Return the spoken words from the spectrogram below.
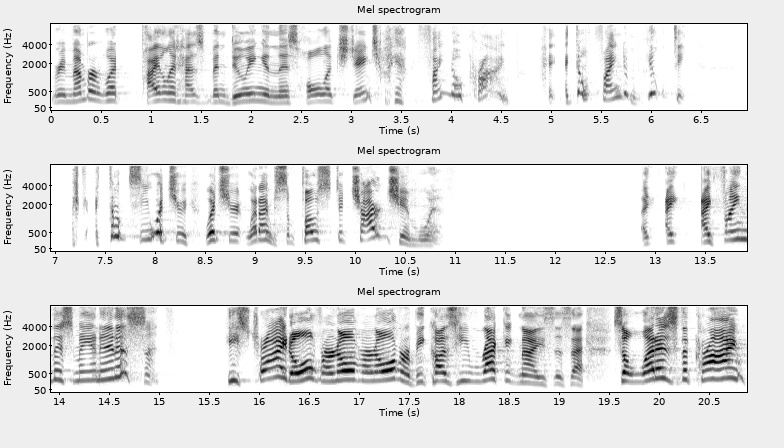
Remember what Pilate has been doing in this whole exchange? I find no crime. I, don't find him guilty. I, I don't see what, you what, you what I'm supposed to charge him with. I, I, I find this man innocent. He's tried over and over and over because he recognizes that. So, what is the crime?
